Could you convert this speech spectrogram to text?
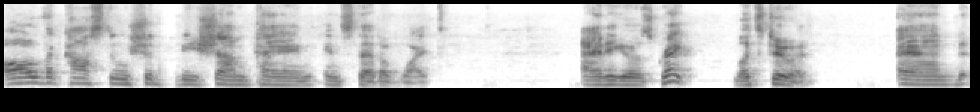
all the costumes should be champagne instead of white and he goes great let's do it and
